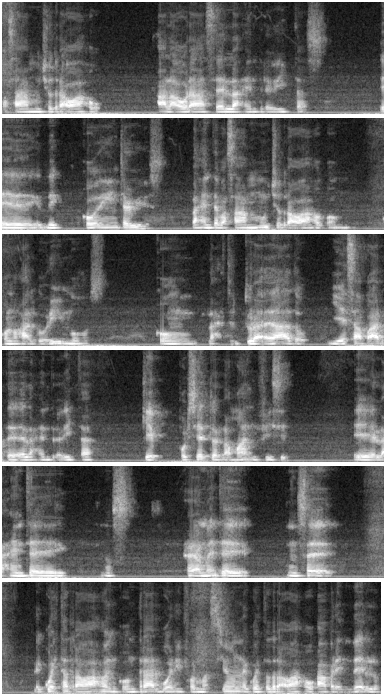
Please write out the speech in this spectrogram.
pasaba mucho trabajo a la hora de hacer las entrevistas eh, de coding interviews. La gente pasaba mucho trabajo con, con los algoritmos, con la estructura de datos y esa parte de las entrevistas que por cierto es la más difícil eh, la gente nos, realmente, no sé, le cuesta trabajo encontrar buena información, le cuesta trabajo aprenderlo.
